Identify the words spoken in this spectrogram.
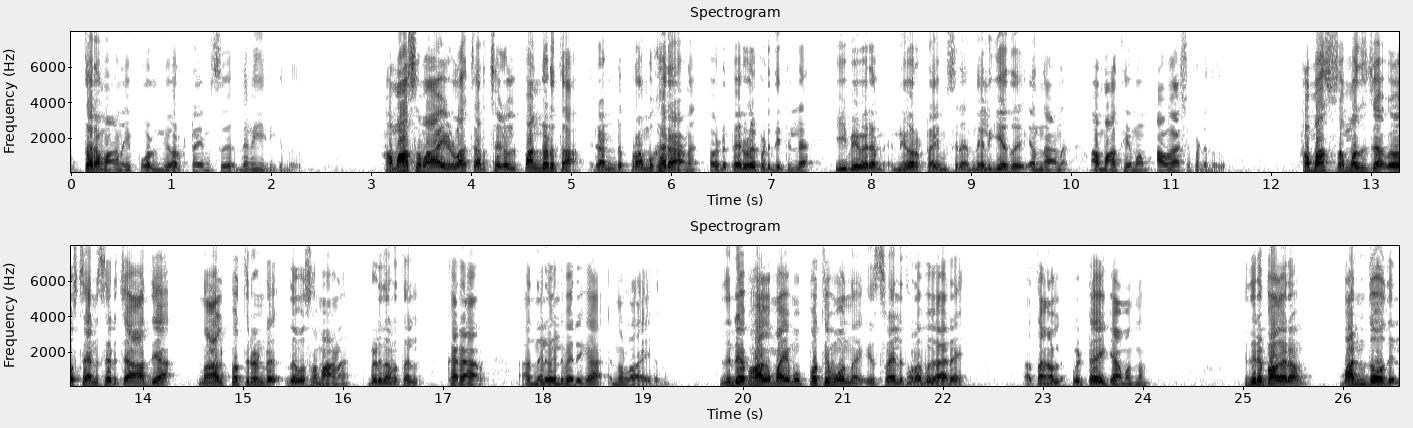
ഉത്തരമാണ് ഇപ്പോൾ ന്യൂയോർക്ക് ടൈംസ് നൽകിയിരിക്കുന്നത്? ഹമാസുമായുള്ള ചർച്ചകളിൽ പങ്കെടുത്ത രണ്ട് പ്രമുഖരാണ് അവരുടെ പേര് വെളിപ്പെടുത്തിയിട്ടില്ല. ഈ വിവരം ന്യൂയോർക്ക് ടൈംസിന് നൽകിയത് എന്നാണ് ആ മാധ്യമം അവകാശപ്പെടുന്നത്. ഹമാസ് സംബന്ധിച്ച വ്യവസ്ഥ അനുസരിച്ച് ആദ്യ നാൽപ്പത്തിരണ്ട് ദിവസമാണ് വെടിനിർത്തൽ കരാർ നിലവിൽ വരിക എന്നുള്ളതായിരുന്നു. ഇതിന്റെ ഭാഗമായി മുപ്പത്തിമൂന്ന് ഇസ്രായേൽ തടവുകാരെ തങ്ങൾ വിട്ടയക്കാമെന്നും ഇതിന് പകരം വൻതോതിൽ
